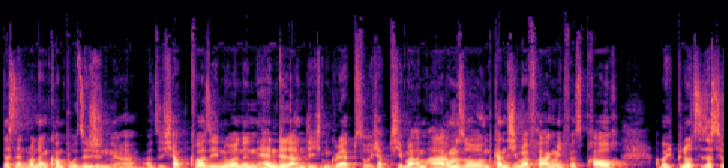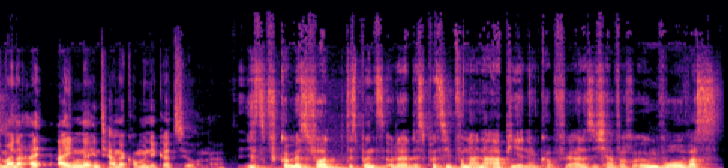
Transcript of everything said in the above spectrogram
Das nennt man dann Composition, ja. Also ich habe quasi nur einen Händel an dich, einen Grab so. Ich habe dich immer am Arm so und kann dich immer fragen, wenn ich was brauche, aber ich benutze das für meine eigene interne Kommunikation. Ja. Jetzt kommt mir sofort das Prinzip oder das Prinzip von einer API in den Kopf, ja, dass ich einfach irgendwo was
